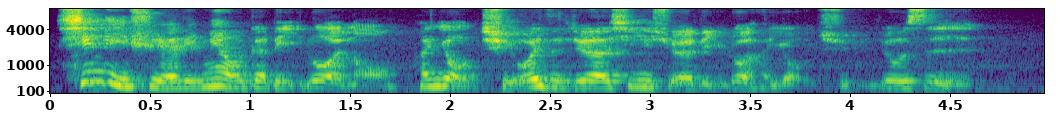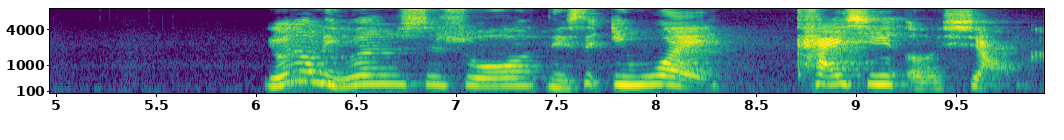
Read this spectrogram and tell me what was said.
心理学里面有一个理论哦，很有趣。我一直觉得心理学理论很有趣，就是有一种理论是说，你是因为开心而笑嘛？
